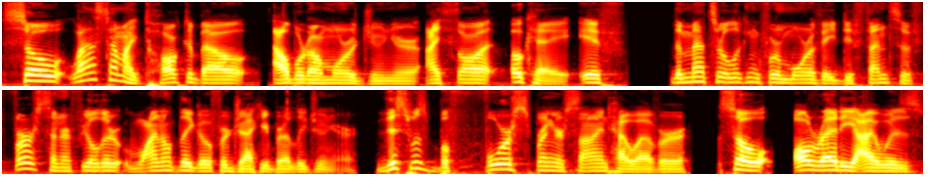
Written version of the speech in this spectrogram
So last time I talked about Albert Almora Jr., I thought, okay, if the Mets are looking for more of a defensive first center fielder, why don't they go for Jackie Bradley Jr.? This was before Springer signed, however, so already I was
